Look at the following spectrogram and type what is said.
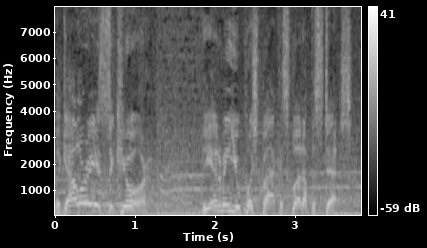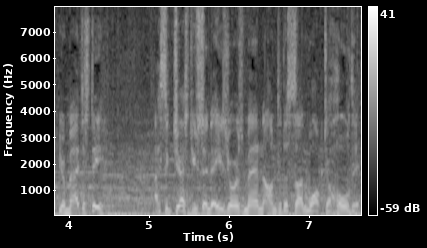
The gallery is secure. The enemy you pushed back has fled up the steps. Your Majesty, I suggest you send Azure's men onto the Sunwalk to hold it.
